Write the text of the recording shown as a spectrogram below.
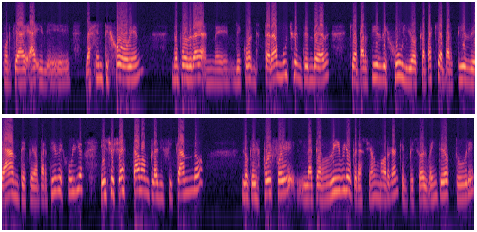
porque hay, eh, la gente joven no podrá, le costará mucho entender que a partir de julio, capaz que a partir de antes, pero a partir de julio ellos ya estaban planificando lo que después fue la terrible operación Morgan que empezó el 20 de octubre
